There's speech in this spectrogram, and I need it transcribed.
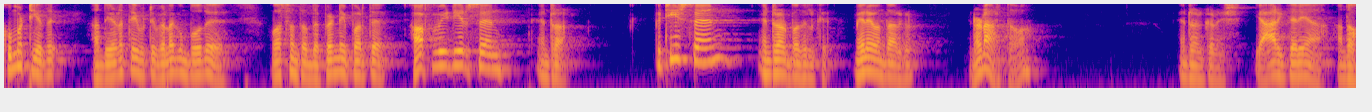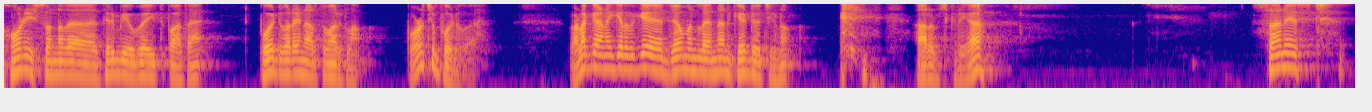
குமட்டியது அந்த இடத்தை விட்டு விலகும்போது வசந்த் அந்த பெண்ணை பார்த்து ஹாஃப் வீடியர்சன் என்றான் பிட்டீர்சன் என்றால் பதிலுக்கு. மேலே வந்தார்கள். என்னடா அர்த்தம்? என்றான் கணேஷ். யாருக்கு தெரியும்? அந்த ஹோனிஷ் சொன்னதை திரும்பி உபயோகித்து பார்த்தேன். போயிட்டு வரேன்னு அர்த்தமாக இருக்கலாம். பொழைச்சி போயிடுவேன் விளக்க அணைக்கிறதுக்கு ஜெர்மனில் என்னன்னு கேட்டு வச்சுக்கணும். ஆரம்பிச்சுக்கிறியா? சனெஸ்ட்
